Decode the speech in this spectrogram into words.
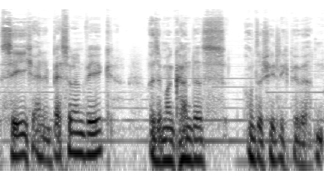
sehe ich einen besseren Weg. Also man kann das unterschiedlich bewerten.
